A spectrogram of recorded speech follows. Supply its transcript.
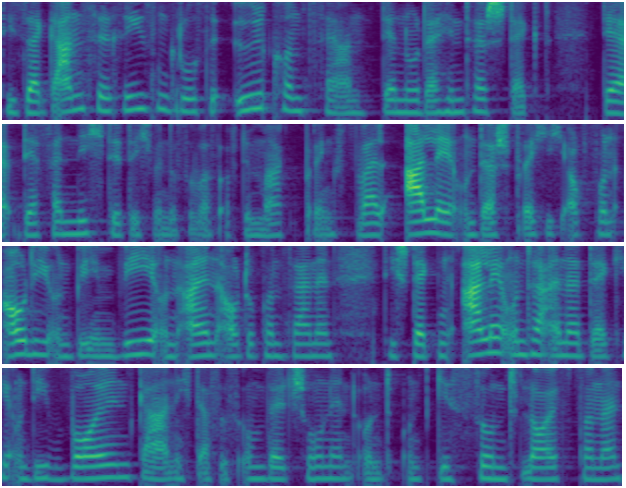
Dieser ganze riesengroße Ölkonzern, der nur dahinter steckt, der, der vernichtet dich, wenn du sowas auf den Markt bringst, weil alle, und da spreche ich auch von Audi und BMW und allen Autokonzernen, die stecken alle unter einer Decke und die wollen gar nicht, dass es umweltschonend und, und gesund läuft, sondern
